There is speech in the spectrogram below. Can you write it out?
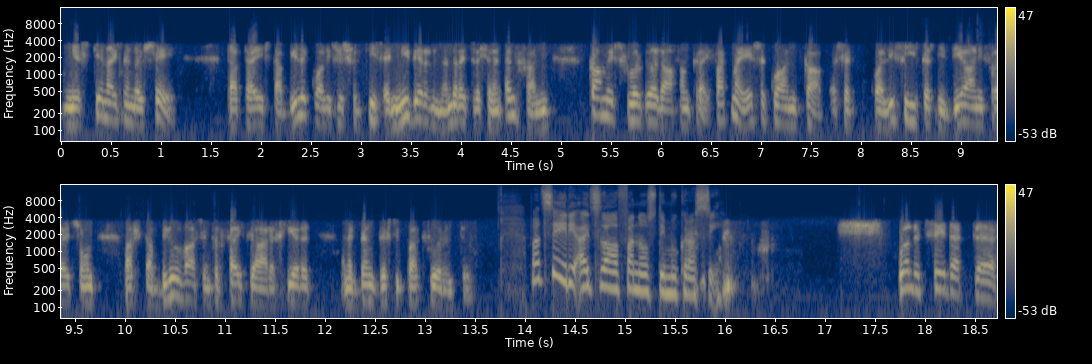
meneer Steenhuisen nou, nou sê dat hy stabiele koalisies verkies en nie weer in 'n minderheidsregering ingaan nie, kan mens voorbeelde daarvan kry. Vat my Hessequa in Kaap, is 'n koalisie tussen die DA en die Vryheidsfront wat stabiel was en vir 5 jaar regeer het en ek dink dis die pad vorentoe. Wat sê hierdie uitslae van ons demokrasie? Wel dit sê dat uh,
